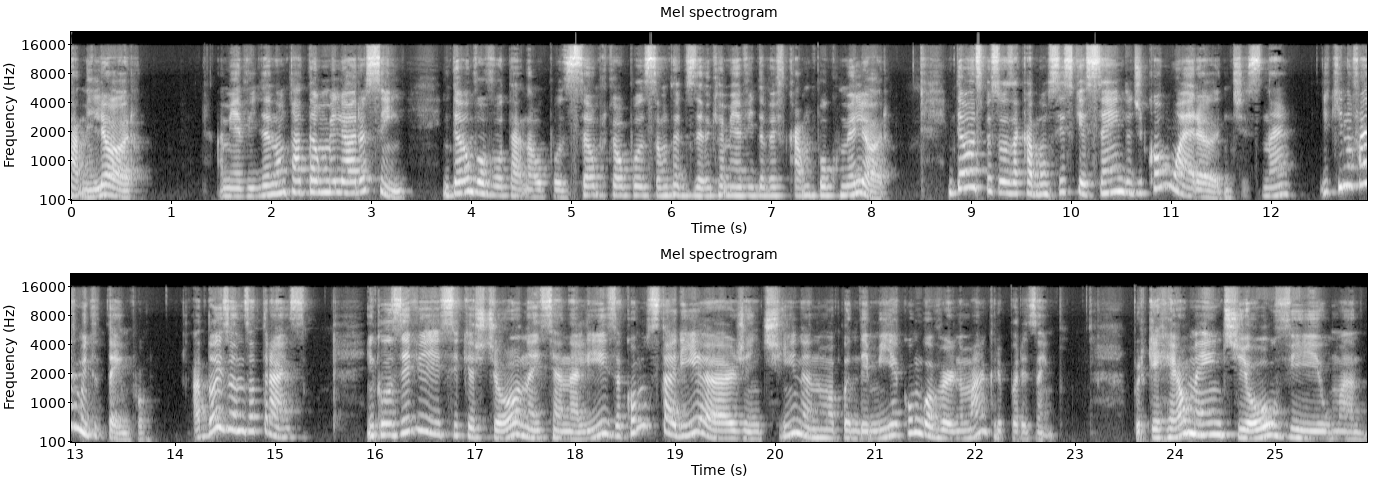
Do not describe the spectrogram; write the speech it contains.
tá melhor? A minha vida não tá tão melhor assim. Então eu vou votar na oposição porque a oposição está dizendo que a minha vida vai ficar um pouco melhor. Então as pessoas acabam se esquecendo de como era antes, né? E que não faz muito tempo, há dois anos atrás. Inclusive se questiona e se analisa como estaria a Argentina numa pandemia com o governo Macri, por exemplo. Porque realmente houve uma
